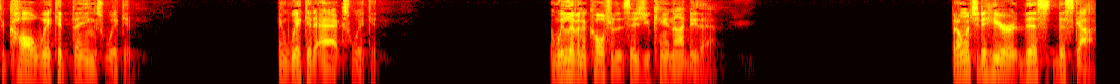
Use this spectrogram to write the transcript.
to call wicked things wicked and wicked acts wicked. And we live in a culture that says you cannot do that. But I want you to hear this, this guy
